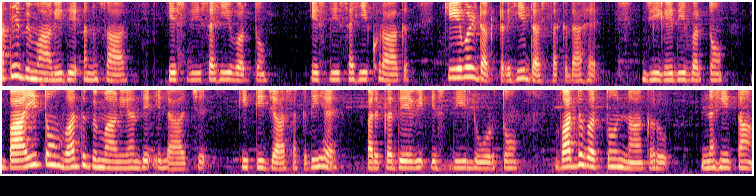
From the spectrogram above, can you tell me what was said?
ਅਤੇ ਬਿਮਾਰੀ ਦੇ ਅਨੁਸਾਰ ਇਸ ਦੀ ਸਹੀ ਵਰਤੋਂ, ਇਸ ਦੀ ਸਹੀ ਖੁਰਾਕ ਕੇਵਲ ਡਾਕਟਰ ਹੀ ਦੱਸ ਸਕਦਾ ਹੈ। ਜੀਰੇ ਦੀ ਵਰਤੋਂ 22 ਤੋਂ ਵੱਧ ਬਿਮਾਰੀਆਂ ਦੇ ਇਲਾਜ 'ਚ ਕੀਤੀ ਜਾ ਸਕਦੀ ਹੈ, ਪਰ ਕਦੇ ਵੀ ਇਸ ਦੀ ਲੋੜ ਤੋਂ ਵੱਧ ਵਰਤੋਂ ਨਾ ਕਰੋ। ਨਹੀਂ ਤਾਂ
